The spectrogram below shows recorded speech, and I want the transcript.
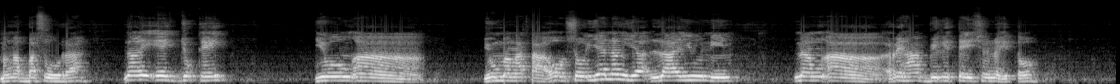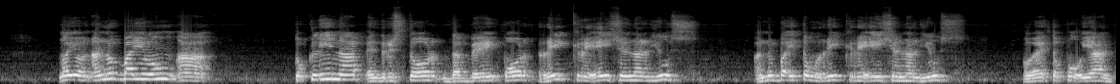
mga basura na i-educate yung, ah, yung mga tao. So, yan ang layunin ng ah, rehabilitation na ito. Ngayon, ano ba yung ah, to clean up and restore the bay for recreational use? Ano ba itong recreational use? O, ito po yan.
